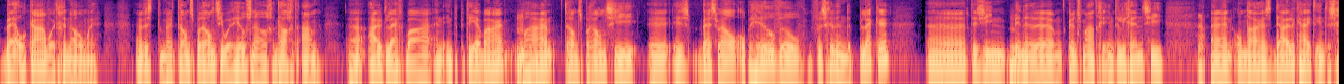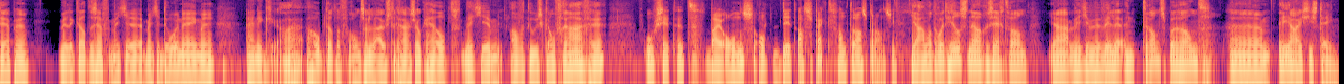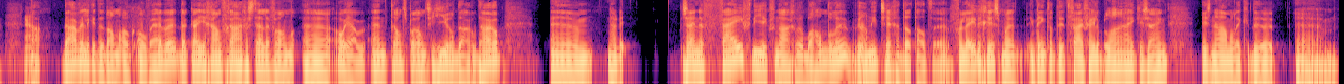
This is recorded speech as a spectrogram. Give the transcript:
bij elkaar wordt genomen. Dus bij transparantie wordt heel snel gedacht aan uh, uitlegbaar en interpreteerbaar. Mhm. Mm -hmm. Maar transparantie uh, is best wel op heel veel verschillende plekken uh, te zien -hmm. binnen de kunstmatige intelligentie. Ja. En om daar eens duidelijkheid in te scheppen, wil ik dat eens even met je, met je doornemen. En ik hoop dat dat voor onze luisteraars ook helpt. Dat je af en toe eens kan vragen hoe zit het bij ons op dit aspect van transparantie? Ja, want er wordt heel snel gezegd van, ja, weet je, we willen een transparant um, AI-systeem. Ja. Nou, daar wil ik het dan ook over hebben. Dan kan je gaan vragen stellen van, uh, oh ja, en transparantie hierop, daarop, daarop. Um, nou, de, zijn er vijf die ik vandaag wil behandelen. Wil Ja. niet zeggen dat dat uh, volledig is, maar ik denk dat dit vijf hele belangrijke zijn. Is namelijk de um,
